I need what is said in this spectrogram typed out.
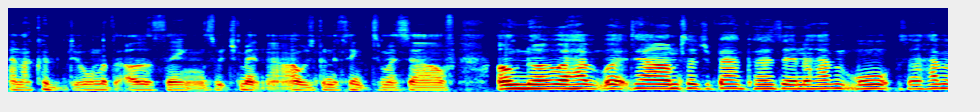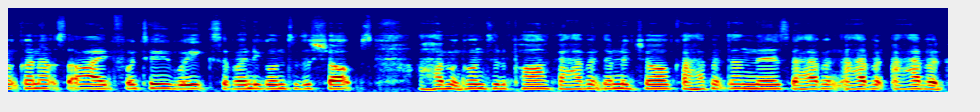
and I couldn't do all of the other things, which meant that I was going to think to myself, "Oh no, I haven't worked out. I'm such a bad person. I haven't walked. I haven't gone outside for two weeks. I've only gone to the shops. I haven't gone to the park. I haven't done a jog. I haven't done this. I haven't. I haven't. I haven't."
